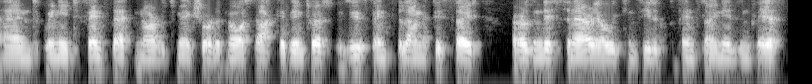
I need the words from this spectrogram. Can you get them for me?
and we need to fence that in order to make sure that no stock get into it. It is fenced along at this side, whereas in this scenario, we can see that the fence line is in place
